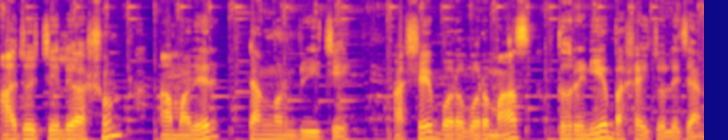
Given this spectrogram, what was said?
আজও চলে আসুন আমাদের টাঙ্গন ব্রিজে আসে বড় বড় মাছ ধরে নিয়ে বাসায় চলে যান।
